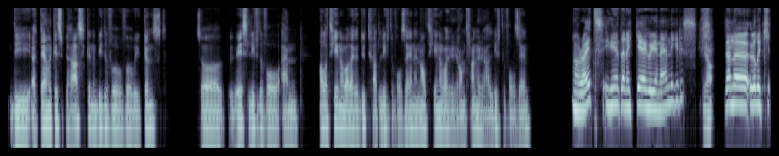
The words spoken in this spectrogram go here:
die uiteindelijk inspiratie kunnen bieden voor, voor je kunst. Zo, wees liefdevol en al hetgene wat je doet gaat liefdevol zijn en al hetgene wat je gaat ontvangen gaat liefdevol zijn. Alright, ik denk dat dat een kei goede eindiger is. Ja. Dan eh, wil ik,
